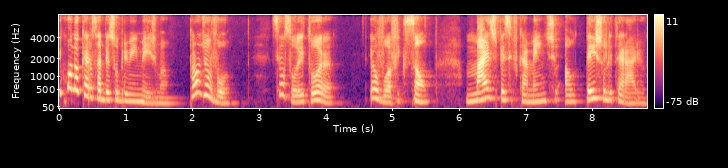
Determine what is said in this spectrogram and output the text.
E quando eu quero saber sobre mim mesma, para onde eu vou? Se eu sou leitora, eu vou à ficção, mais especificamente ao texto literário.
